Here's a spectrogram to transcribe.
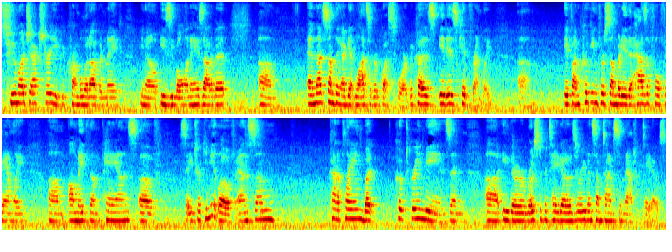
too much extra, you could crumble it up and make, you know, easy bolognese out of it. Um, and that's something I get lots of requests for because it is kid friendly. Um, if I'm cooking for somebody that has a full family, um, I'll make them pans of, say, turkey meatloaf and some kind of plain but cooked green beans and uh, either roasted potatoes or even sometimes some mashed potatoes.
